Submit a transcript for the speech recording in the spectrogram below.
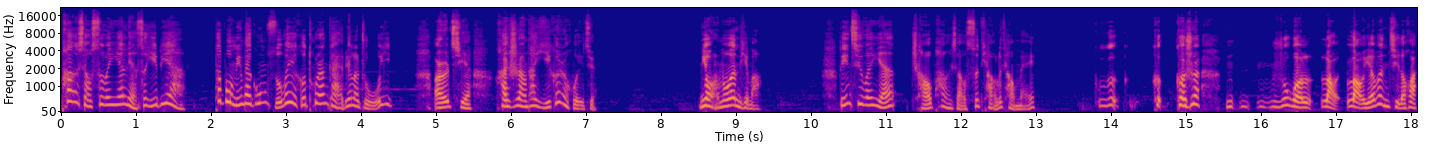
胖小厮闻言脸色一变。他不明白公子为何突然改变了主意，而且还是让他一个人回去。你有什么问题吗？林奇闻言朝胖小厮挑了挑眉：“可可可是，如果老老爷问起的话，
